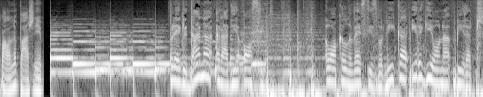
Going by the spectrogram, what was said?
Hvala na pažnji. Pregled dana radija Osvit. Lokalne vesti iz Vornika i regiona Birač.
